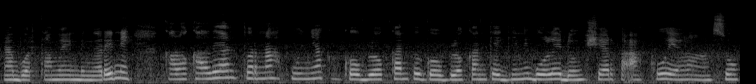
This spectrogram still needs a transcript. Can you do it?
Nah buat kamu yang dengerin nih kalau kalian pernah punya kegoblokan kegoblokan kayak gini boleh dong share ke aku ya langsung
